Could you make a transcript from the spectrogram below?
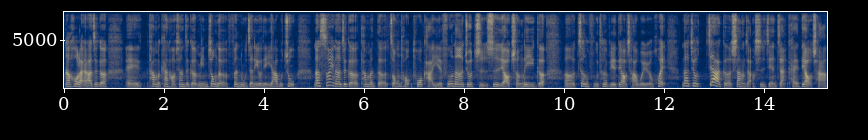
那后来啊，这个，诶，他们看好像这个民众的愤怒真的有点压不住，那所以呢，这个他们的总统托卡耶夫呢，就只是要成立一个呃政府特别调查委员会，那就价格上涨事件展开调查。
